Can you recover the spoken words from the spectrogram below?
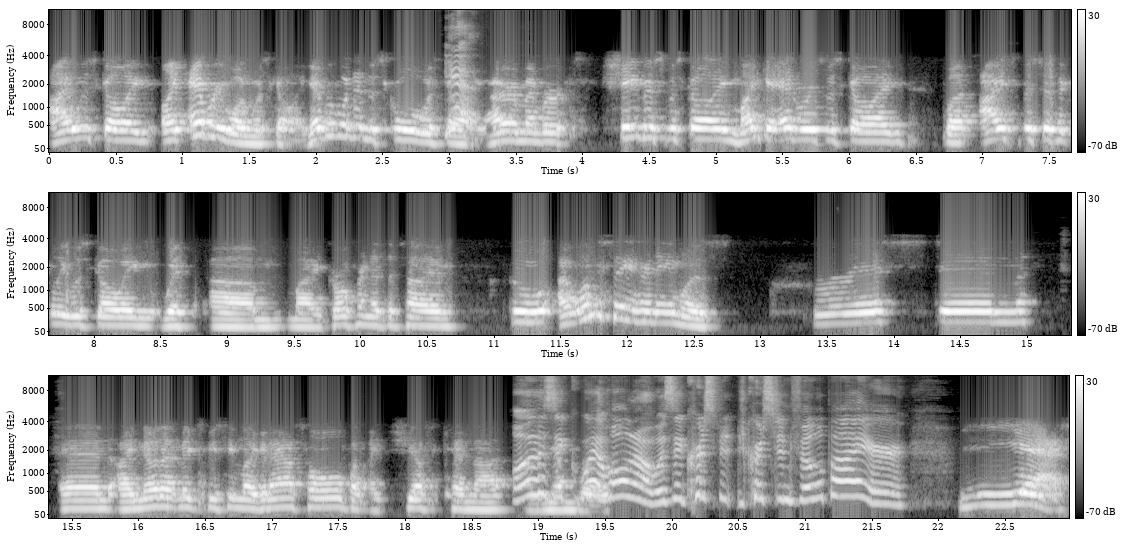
I was going, like everyone was going. Everyone in the school was going. Yeah. I remember Sheamus was going, Micah Edwards was going, but I specifically was going with um, my girlfriend at the time, who I want to say her name was Kristen. And I know that makes me seem like an asshole, but I just cannot. Oh, was it? Wait, hold on. Was it Kristen, Kristen Philippi or? Yes,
